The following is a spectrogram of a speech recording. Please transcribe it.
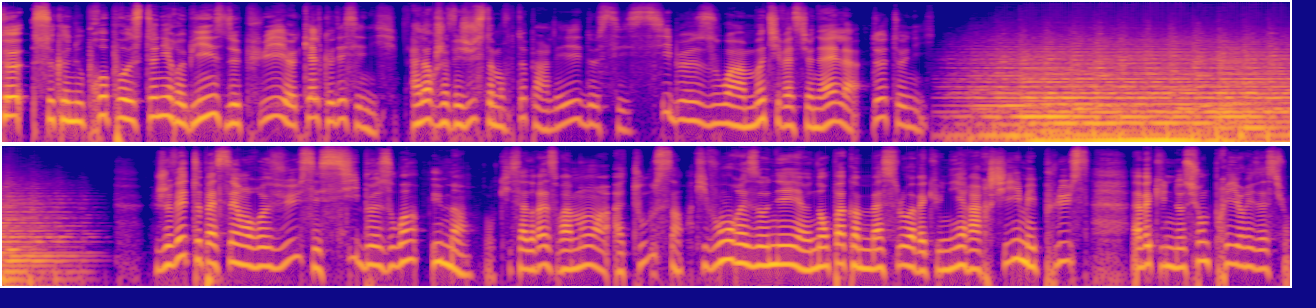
que ce que nous propose Tony Robbins depuis euh, quelques décennies. Alors je vais justement te parler de ces six besoins motivationnels de Tony. Je vais te passer en revue ces six besoins humains qui s'adressent vraiment à, tous, qui vont résonner euh, non pas comme Maslow avec une hiérarchie, mais plus avec une notion de priorisation.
